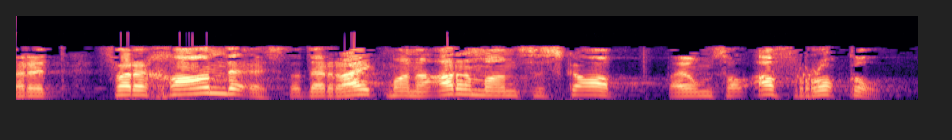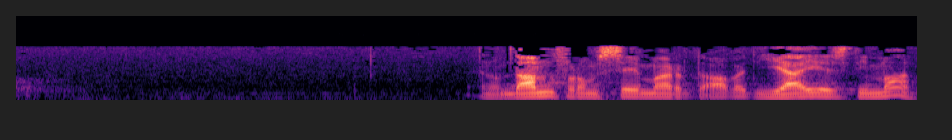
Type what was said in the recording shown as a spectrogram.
dat dit verregaande is dat 'n ryk man 'n arm man se skaap by hom sal afrokkel. En om dan vir hom sê maar Dawid, jy is die man.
